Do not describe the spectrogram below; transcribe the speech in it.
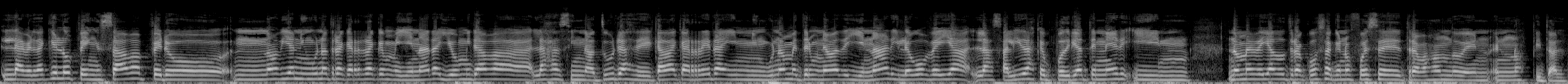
La verdad que lo pensaba, pero no había ninguna otra carrera que me llenara. Yo miraba las asignaturas de cada carrera y ninguna me terminaba de llenar. Y luego veía las salidas que podría tener y no me veía de otra cosa que no fuese trabajando en, en un hospital.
